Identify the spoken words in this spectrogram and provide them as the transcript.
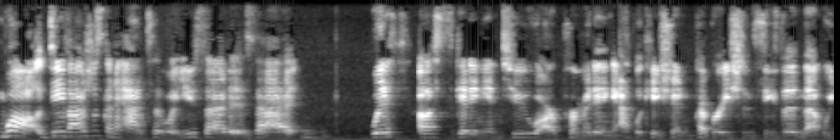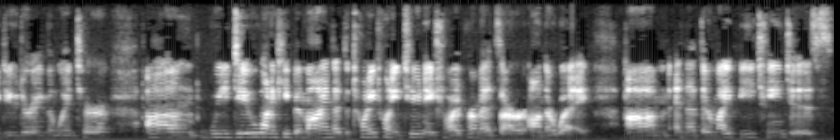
Well, Dave, I was just going to add to what you said is that with us getting into our permitting application preparation season that we do during the winter, um, we do want to keep in mind that the 2022 nationwide permits are on their way um, and that there might be changes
